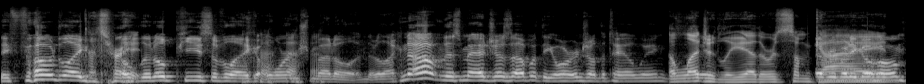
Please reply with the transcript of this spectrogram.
They found like right. a little piece of like orange metal, and they're like, "No, this matches up with the orange on the tail wing." This. Allegedly, yeah, there was some guy. everybody go home.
